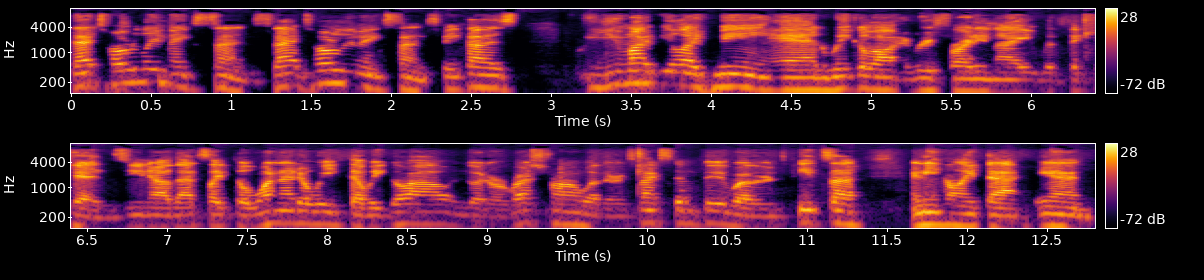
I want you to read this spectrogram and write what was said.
That totally makes sense. That totally makes sense because you might be like me and we go out every Friday night with the kids. You know, that's like the one night a week that we go out and go to a restaurant, whether it's Mexican food, whether it's pizza, anything like that. And,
